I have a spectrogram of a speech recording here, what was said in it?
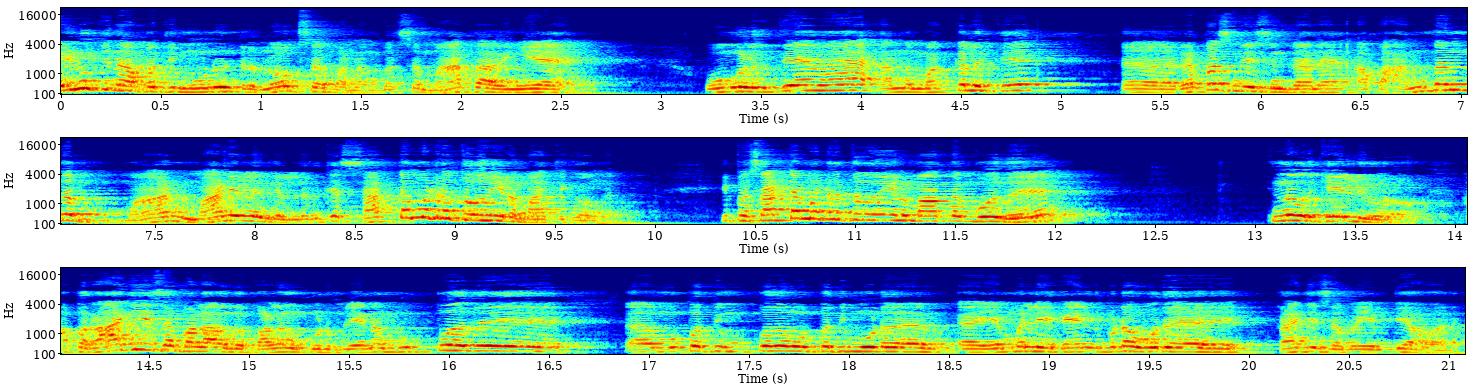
ஐநூற்றி நாற்பத்தி மூணுன்ற லோக்சபா நம்பர்ஸை மாற்றாதீங்க உங்களுக்கு தேவை அந்த மக்களுக்கு ரெப்ரசன்டேஷன் தானே. அப்போ அந்தந்த மா மாநிலங்களில் இருக்க சட்டமன்ற தொகுதியில் மாற்றிக்கோங்க இப்போ சட்டமன்ற தொகுதியில் மாற்றும் போது இன்னொரு கேள்வி வரும். அப்போ ராஜ்யசபால அவங்க பலன் கொடுக்கல. ஏன்னா முப்பது முப்பத்தி முப்பது முப்பத்தி மூணு எம்எல்ஏ கையில் போட்டால் ஒரு ராஜ்யசபா எம்பி ஆவார்.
